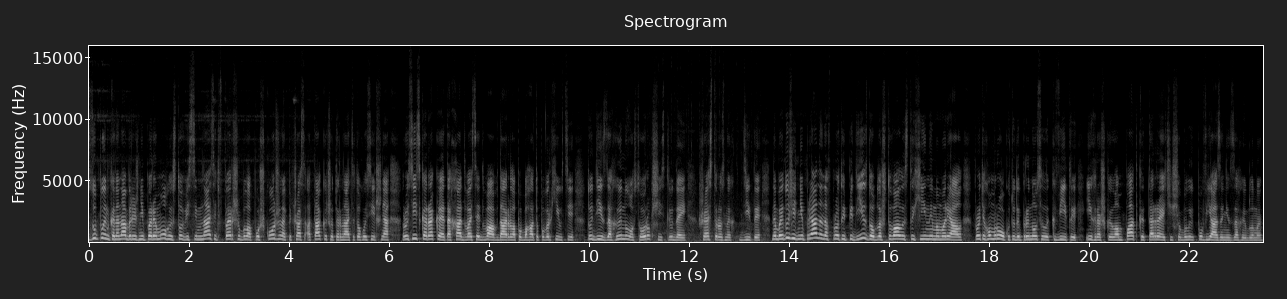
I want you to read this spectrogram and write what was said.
Зупинка на набережній перемоги 118 вперше була пошкоджена під час атаки 14 січня. Російська ракета Х-22 вдарила по багатоповерхівці. Тоді загинуло 46 людей. Шестеро з них діти. Небайдужі дніпряни навпроти під'їзду облаштували стихійний меморіал. Протягом року туди приносили квіти, іграшки, лампадки та речі, що були пов'язані з загиблими.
